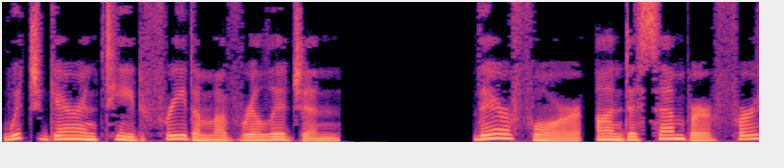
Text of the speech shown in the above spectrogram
which guaranteed freedom of religion. Therefore, on December 1,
